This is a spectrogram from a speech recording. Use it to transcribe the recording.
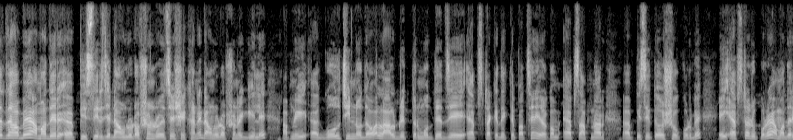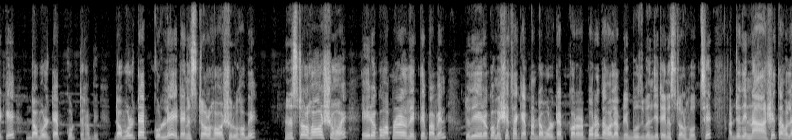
যেতে হবে আমাদের পিসির যে ডাউনলোড অপশন রয়েছে, সেখানে ডাউনলোড অপশনে গেলে আপনি গোল চিহ্ন দেওয়া লাল বৃত্তের মধ্যে যে অ্যাপসটাকে দেখতে পাচ্ছেন, এরকম অ্যাপস আপনার পিসিতেও শো করবে। এই অ্যাপসটার উপরে আমাদেরকে ডবল ট্যাপ করতে হবে। ডবল ট্যাপ করলে এটা ইনস্টল হওয়া শুরু হবে। ইনস্টল হওয়ার সময় এইরকম আপনারা দেখতে পাবেন। যদি এরকম এসে থাকে আপনার ডবল ট্যাপ করার পরে, তাহলে আপনি বুঝবেন যেটা ইনস্টল হচ্ছে। আর যদি না আসে, তাহলে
